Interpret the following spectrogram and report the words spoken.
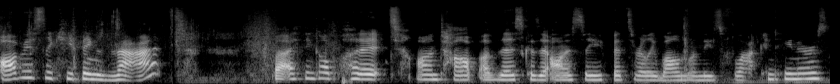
obviously keeping that, but I think I'll put it on top of this because it honestly fits really well in one of these flat containers.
